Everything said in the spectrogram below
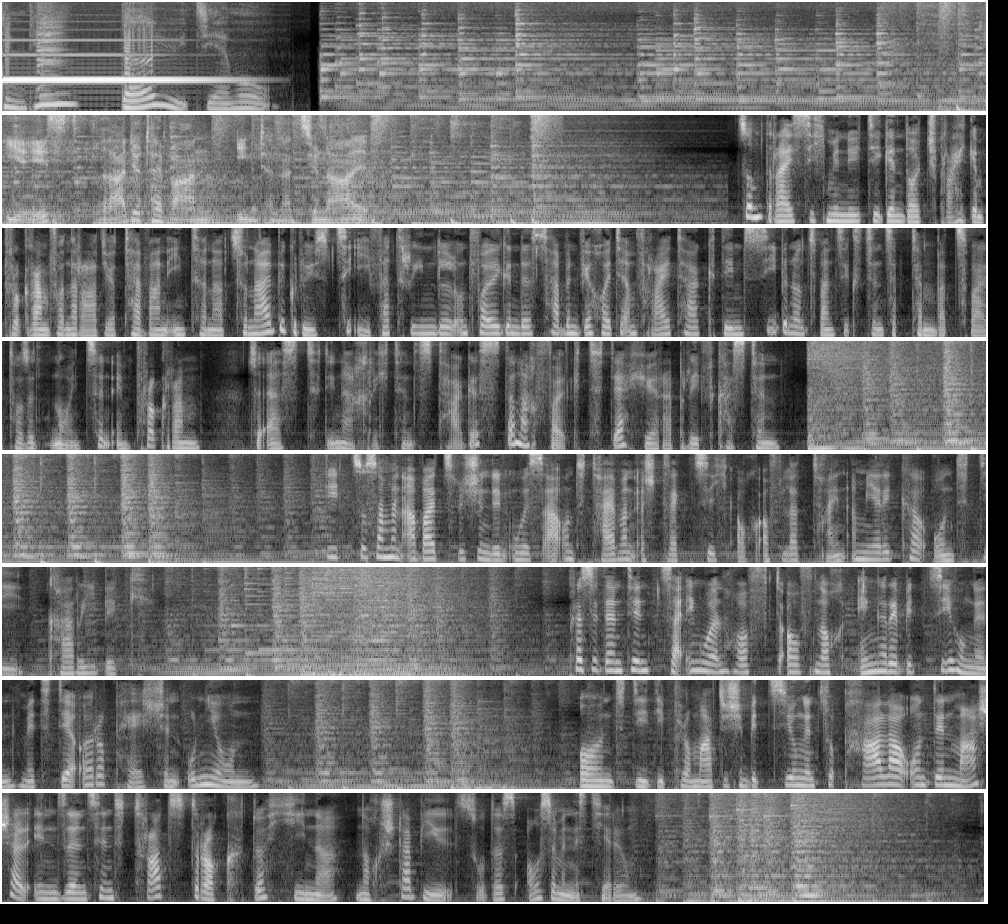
请听德语节目。Hier ist Radio Taiwan International. Zum 30-minütigen deutschsprachigen Programm von Radio Taiwan International begrüßt sie Eva Trindl und folgendes haben wir heute am Freitag, dem 27. September 2019 im Programm. Zuerst die Nachrichten des Tages, danach folgt der Hörerbriefkasten. Die Zusammenarbeit zwischen den USA und Taiwan erstreckt sich auch auf Lateinamerika und die Karibik. Präsidentin Tsai Ing-wen hofft auf noch engere Beziehungen mit der Europäischen Union. Und die diplomatischen Beziehungen zu Pala und den Marshallinseln sind trotz Druck durch China noch stabil, so das Außenministerium.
